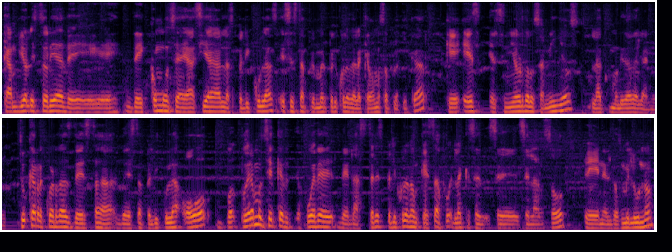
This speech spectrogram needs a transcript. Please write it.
cambió la historia de, de cómo se hacían las películas es esta primera película de la que vamos a platicar, que es El Señor de los Anillos, la comunidad del anillo. ¿Tú qué recuerdas de esta, de esta película? O podríamos decir que fue de, de las tres películas, aunque esta fue la que se, se, lanzó en el 2001,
